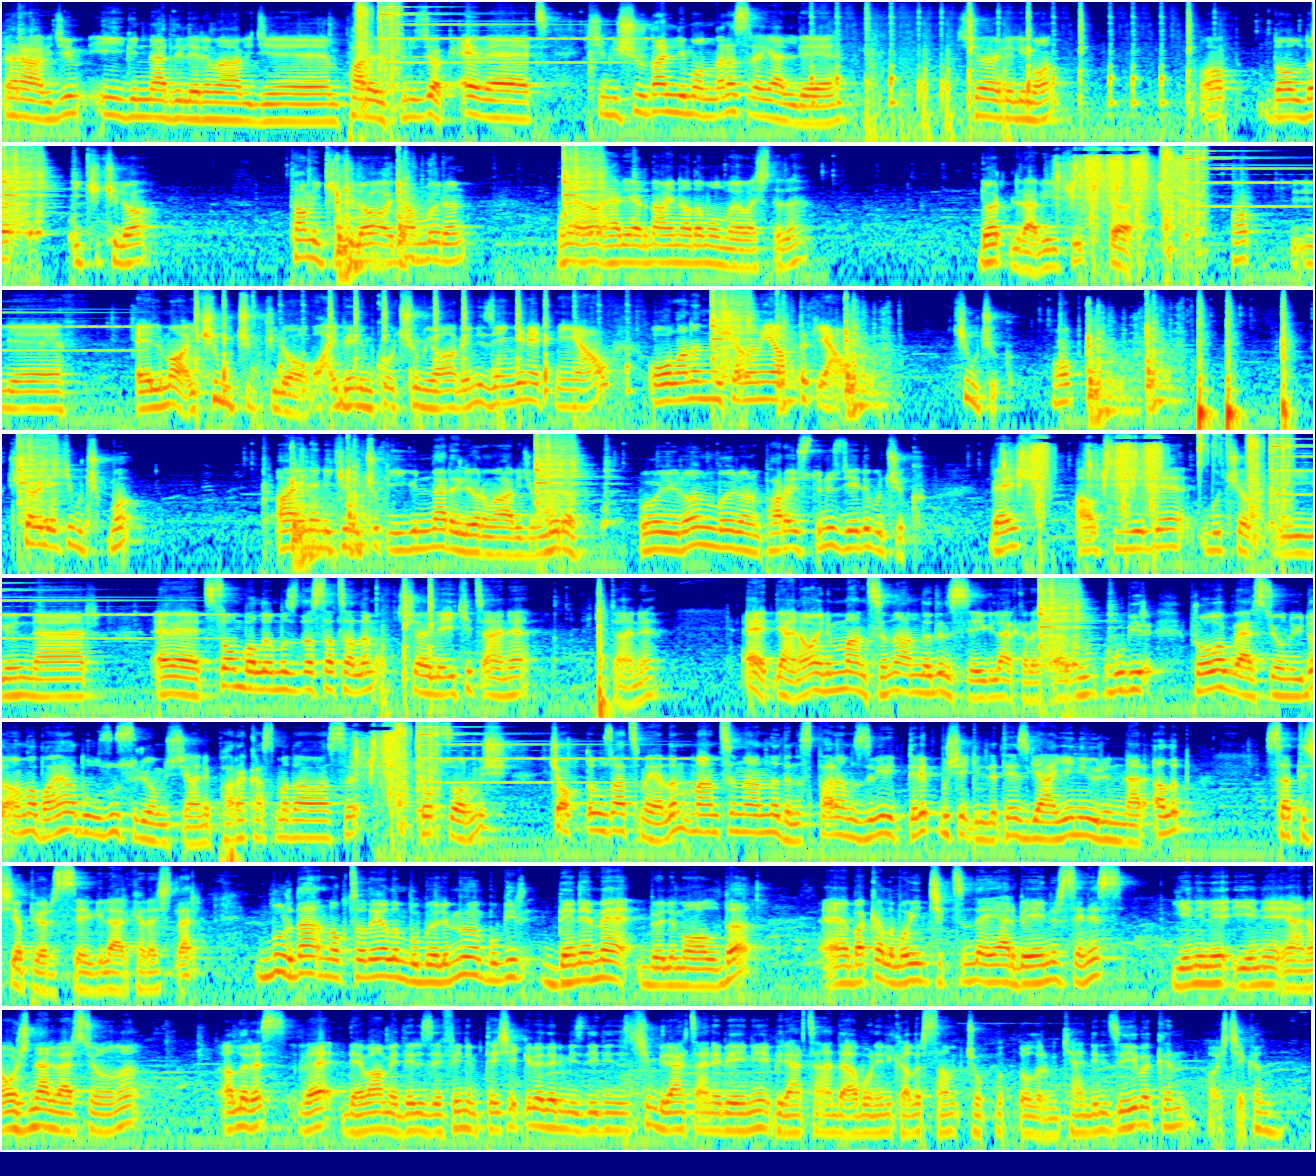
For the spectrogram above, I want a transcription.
Ver abicim. İyi günler dilerim abicim. Para üstünüz yok. Evet. Şimdi şuradan limonlara sıra geldi. Şöyle limon. Hop doldur. 2 kilo. Tam 2 kilo. Hocam buyurun. Bu ne ya? Her yerde aynı adam olmaya başladı. 4 lira. 1, 2, 3, 4. Hop. li- Elma 2,5 kilo. Vay benim koçum ya. Beni zengin ettin ya. Oğlanın nişanını yaptık ya. 2,5. Hop. Şöyle 2,5 mu? Aynen 2,5. İyi günler diliyorum abicim. Buyurun. Buyurun buyurun. Para üstünüz 7,5. 5, 6, 7 buçuk. İyi günler. Evet son balığımızı da satalım. Şöyle iki tane. iki tane. Evet yani oyunun mantığını anladınız sevgili arkadaşlar. Bu, bu bir prolog versiyonuydu ama bayağı da uzun sürüyormuş yani. Para kasma davası çok zormuş. Çok da uzatmayalım. Mantığını anladınız. Paramızı biriktirip bu şekilde tezgaha yeni ürünler alıp satış yapıyoruz sevgili arkadaşlar. Burada noktalayalım bu bölümü. Bu bir deneme bölümü oldu. Ee, bakalım oyun çıktığında eğer beğenirseniz yenili yeni yani orijinal versiyonunu alırız ve devam ederiz efendim. Teşekkür ederim izlediğiniz için. Birer tane beğeni, birer tane de abonelik alırsam çok mutlu olurum. Kendinize iyi bakın. Hoşçakalın.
